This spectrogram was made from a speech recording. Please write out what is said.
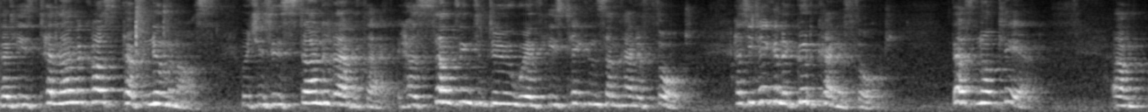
that he's telemachos pepnumenos, which is his standard epithet. It has something to do with he's taken some kind of thought. Has he taken a good kind of thought? That's not clear. Um,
